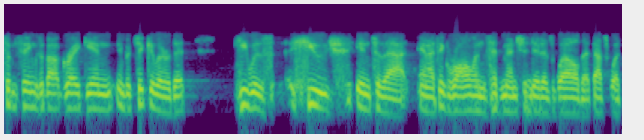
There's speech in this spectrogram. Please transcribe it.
some things about Greg Ginn in particular that he was huge into that, and I think Rollins had mentioned it as well that that's what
